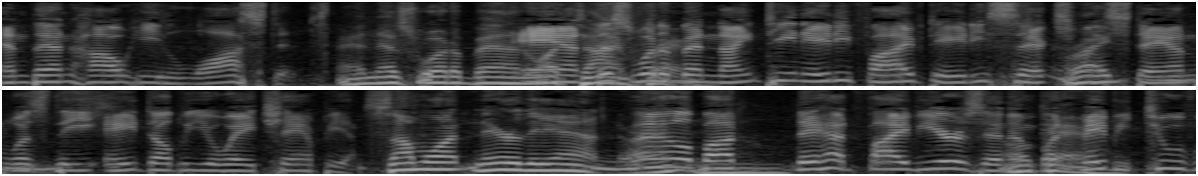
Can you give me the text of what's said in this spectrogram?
and then how he lost it. And this would have been what and this would have been 1985 to 86 when Stan was the AWA champion. somewhat near the end. Right? Well, but they had five years in him, but maybe two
